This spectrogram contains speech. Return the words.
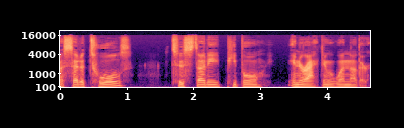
a set of tools to study people interacting with one another.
